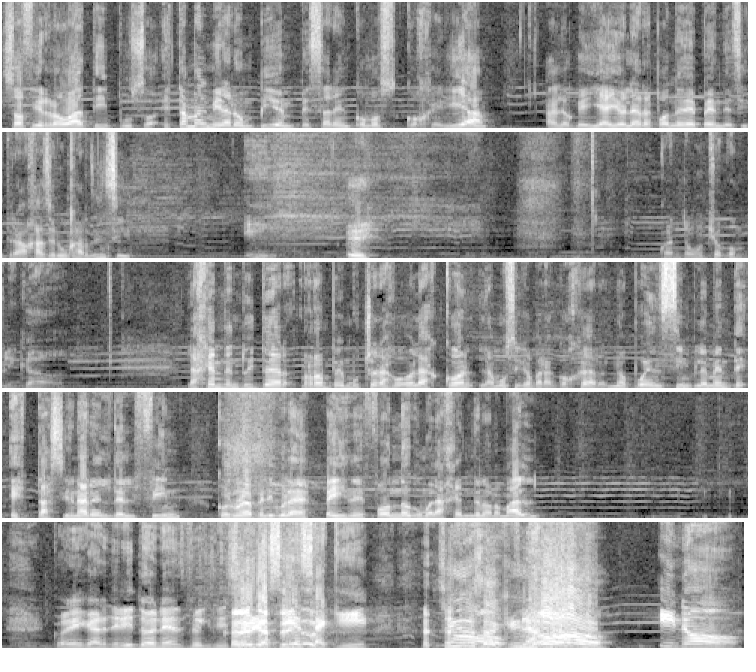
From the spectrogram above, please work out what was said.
Sofi Robati puso: ¿Está mal mirar a un pibe empezar en cómo cogería? A lo que ya yo le responde: depende. Si trabajas en un jardín, sí. Eh, Cuanto mucho complicado. La gente en Twitter rompe mucho las bolas con la música para coger. No pueden simplemente estacionar el delfín con una película de Space de fondo como la gente normal. Con el cartelito de Netflix Con el diciendo, cartelito. ¿sigues aquí? ¿Sigues aquí? No. Y no.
